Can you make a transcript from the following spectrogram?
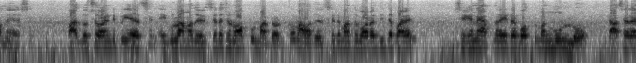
অনায়াসে। পাঁচ বছর ওয়ারেন্টি পেয়ে যাচ্ছেন। এগুলো আমাদের ওয়েবসাইট আছে নপুরমা ডট কম আমাদের ওয়েবসাইটের মাধ্যমে অর্ডার দিতে পারেন। সেখানে আপনার এটার বর্তমান মূল্য, তাছাড়া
